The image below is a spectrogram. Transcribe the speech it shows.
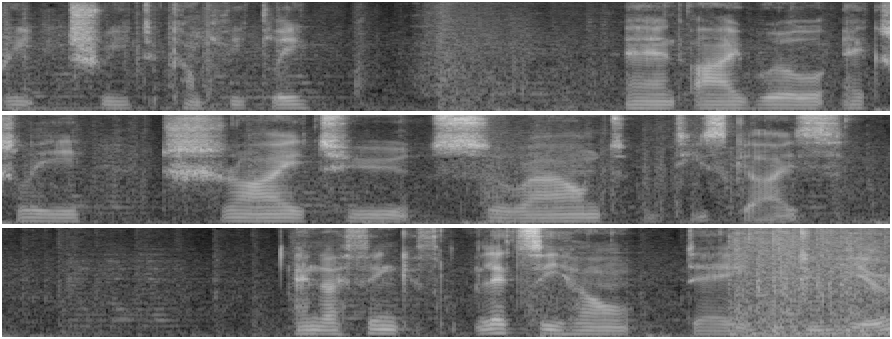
retreat completely. And I will actually try to surround these guys. And I think, let's see how they do here.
